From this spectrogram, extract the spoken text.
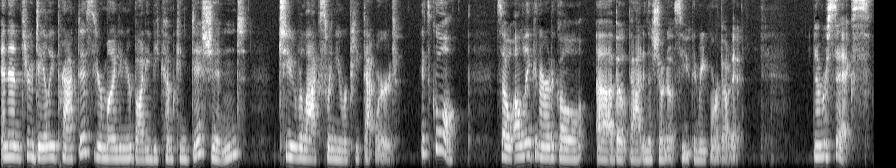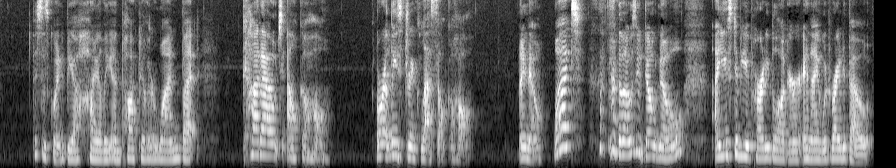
And then through daily practice, your mind and your body become conditioned to relax when you repeat that word. It's cool. So I'll link an article uh, about that in the show notes so you can read more about it. Number six, this is going to be a highly unpopular one, but cut out alcohol or at least drink less alcohol. I know. What? For those who don't know, I used to be a party blogger and I would write about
